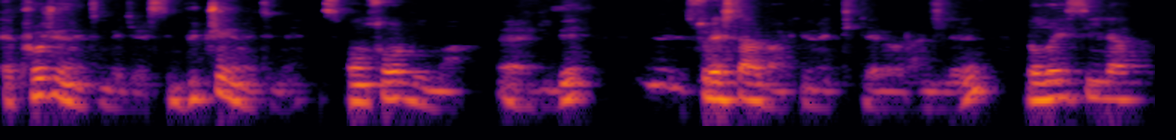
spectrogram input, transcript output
e, proje yönetim becerisi, bütçe yönetimi, sponsor bulma e, gibi e, süreçler var yönettikleri öğrencilerin. Dolayısıyla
